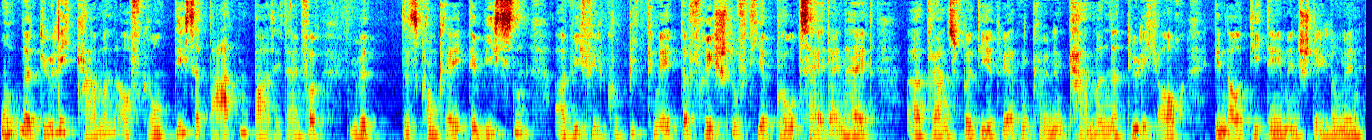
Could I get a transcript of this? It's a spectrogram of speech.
Und natürlich kann man aufgrund dieser Datenbasis einfach über das konkrete Wissen, äh, wie viel Kubikmeter Frischluft hier pro Zeiteinheit transportiert werden können, kann man natürlich auch genau die Themenstellungen,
